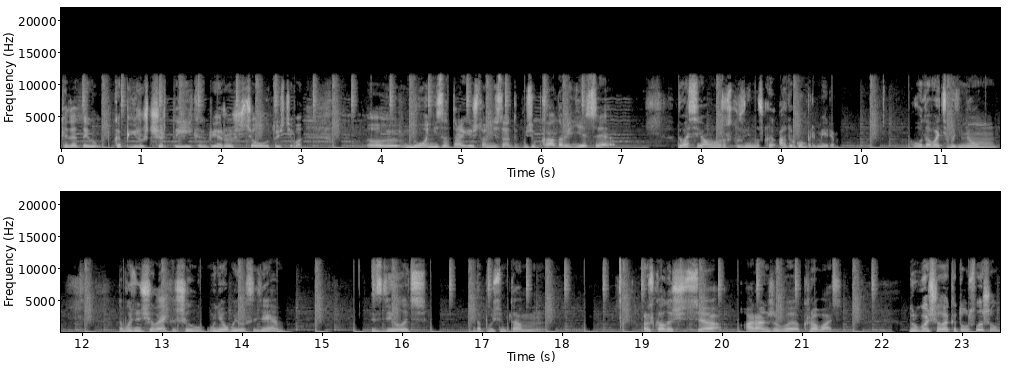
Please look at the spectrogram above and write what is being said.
когда ты копируешь черты, копируешь все, то есть, типа, э, но не затрагиваешь там, не знаю, допустим, кадры. Если... Давайте я вам расскажу немножко о другом примере. Вот давайте возьмем... Допустим, человек решил, у него появилась идея сделать, допустим, там раскладывающаяся оранжевая кровать. Другой человек это услышал,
